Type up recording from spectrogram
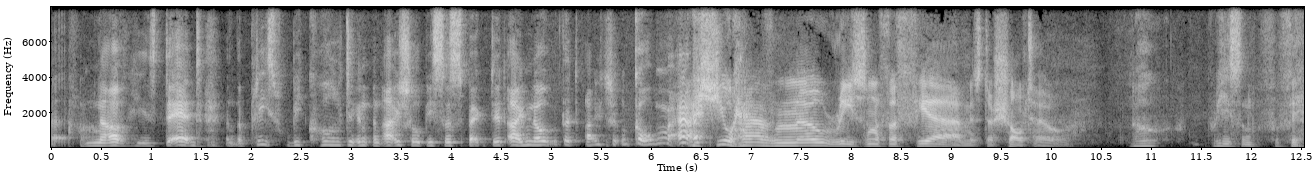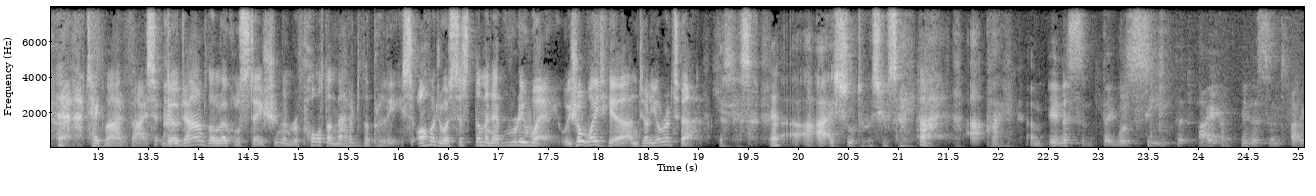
Uh, now he is dead, and the police will be called in, and I shall be suspected. I know that I shall go mad. You have no reason for fear, Mr. Sholto. No reason for fear. Take my advice. Go down to the local station and report the matter to the police. Offer to assist them in every way. We shall wait here until your return. Yes, yes. I, I shall do as you say. I, I am innocent. They will see that I am innocent. I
